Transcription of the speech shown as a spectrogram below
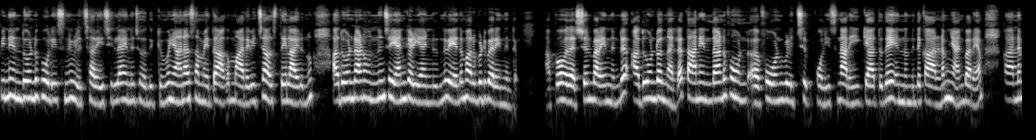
പിന്നെ എന്തുകൊണ്ട് പോലീസിനെ വിളിച്ചറിയിച്ചില്ല എന്ന് ചോദിക്കുമ്പോൾ ഞാൻ ആ സമയത്ത് ആകെ മരവിച്ച അവസ്ഥയിലായിരുന്നു. അതുകൊണ്ടാണ് ഒന്നും ചെയ്യാൻ കഴിയാഞ്ഞതെന്ന് വേദ മറുപടി പറയുന്നുണ്ട്. അപ്പോൾ ദർശൻ പറയുന്നുണ്ട് അതുകൊണ്ടൊന്നല്ല താൻ എന്താണ് ഫോൺ ഫോൺ വിളിച്ച് പോലീസിനെ അറിയിക്കാത്തത് എന്നതിന്റെ കാരണം ഞാൻ പറയാം. കാരണം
